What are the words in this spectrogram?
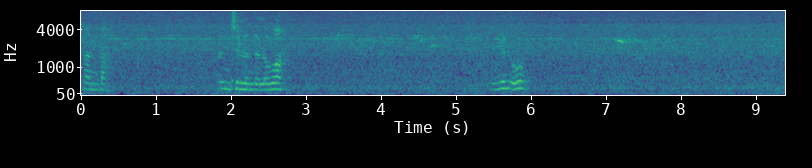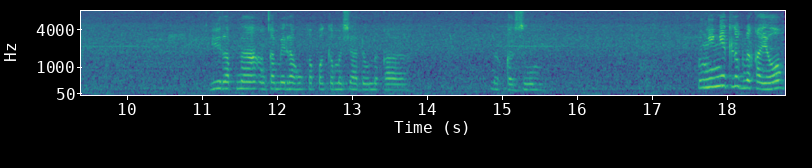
Saan ba? Ayun silang dalawa. Ayun oh. Hirap na ang kamera ko kapag ka masyadong naka naka-zoom. Mangingitlog na kayo?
